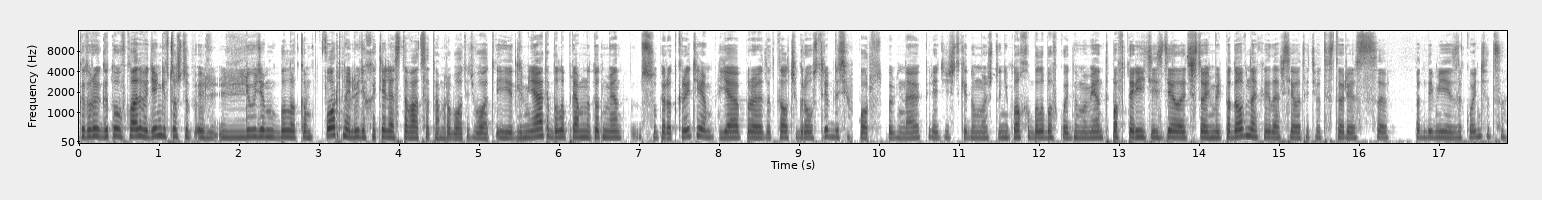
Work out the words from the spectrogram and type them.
которые готовы вкладывать деньги в то, чтобы людям было комфортно, и люди хотели оставаться там работать, вот. И для меня это было прямо на тот момент супер открытием. Я про этот Culture Grow Strip до сих пор вспоминаю, периодически думаю, что неплохо было бы в какой-то момент повторить и сделать что-нибудь подобное, когда все вот эти вот истории с пандемией закончатся.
